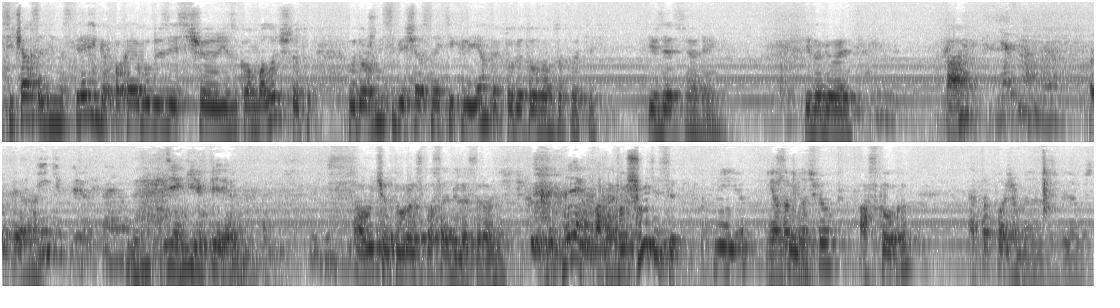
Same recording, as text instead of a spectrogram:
сейчас один из тренингов, пока я буду здесь еще языком молоть что-то, вы должны себе сейчас найти клиента, кто готов вам заплатить. И взять с него деньги. И договориться. А? Я знаю, да. Деньги вперед, наверное. Деньги вперед. А вы что-то вроде спасателя сразу. А так вы шутите? Нет, я заплачу. А сколько? Это позже мы разберемся.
